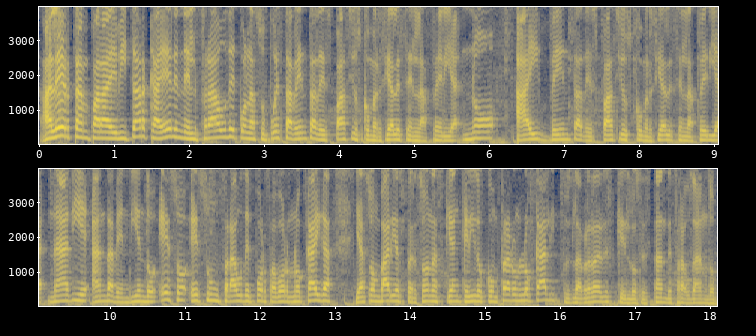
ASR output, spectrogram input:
Alertan para evitar caer en el fraude con la supuesta venta de espacios comerciales en la feria. No hay venta de espacios comerciales en la feria. Nadie anda vendiendo. Eso es un fraude. Por favor, no caiga. Ya son varias personas que han querido comprar un local y pues la verdad es que los están defraudando.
